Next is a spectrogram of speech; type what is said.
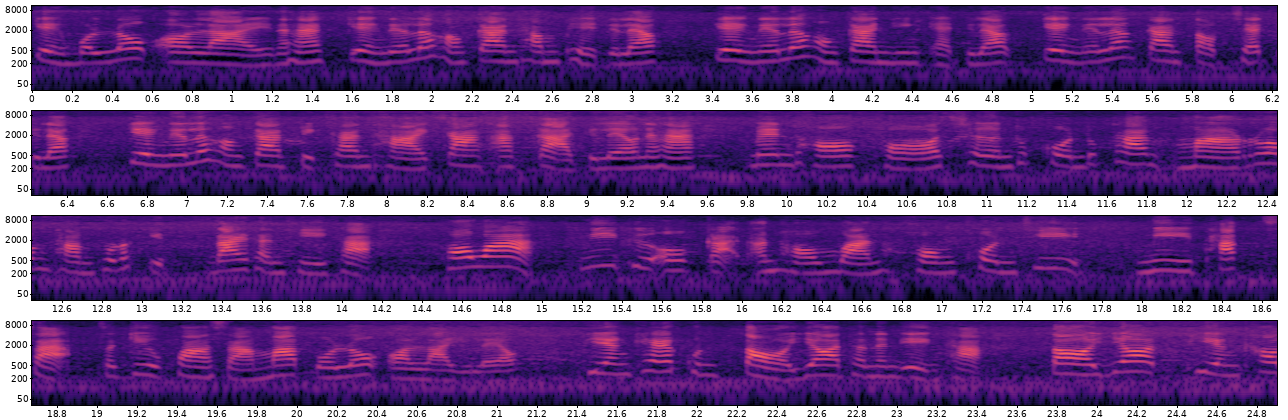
เก่งบนโลกออนไลน์นะคะเก่งในเรื่องของการทำเพจอยู่แล้ว เก่งในเรื่องของการยิงแอดอยู่แล้ว เก่งในเรื่องการตอบแชทอยู่แล้ว เก่งในเรื่องของการปิดการถ่ายกลางอากาศอยู่แล้วนะคะเมนทอร์ขอเชิญทุกคนทุกท่านมาร่วมทำธุรกิจได้ทันทีค่ะ เพราะว่า นี่คือโอกาสอันหอมหวานของคนที่มีทักษะสกิลความสามารถบนโลกออนไลน์อยู่แล้ว เพียงแค่คุณต่อยอดเท่านั้นเองค่ะ ต่อยอดเพียงเข้า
